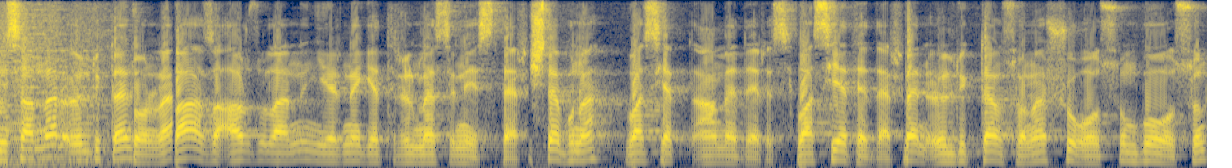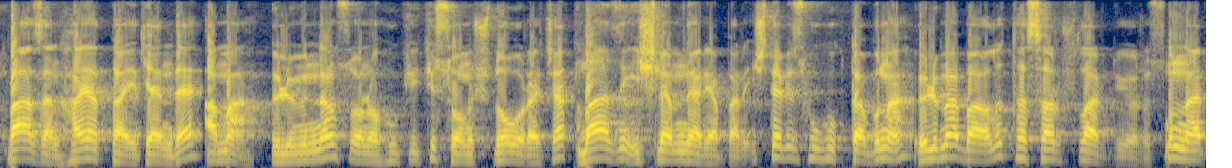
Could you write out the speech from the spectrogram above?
İnsanlar öldükten sonra bazı arzularının yerine getirilmesini ister. İşte buna vasiyetname deriz. Vasiyet eder. Ben öldükten sonra şu olsun bu olsun. Bazen hayattayken de ama ölümünden sonra hukuki sonuç doğuracak bazı işlemler yapar. İşte biz hukukta buna ölüme bağlı tasarruflar diyoruz. Bunlar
